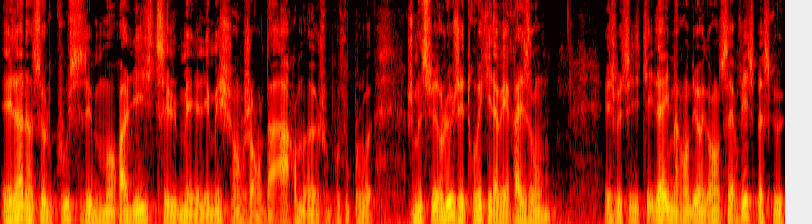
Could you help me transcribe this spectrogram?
et là, d'un seul coup, c'est moraliste, c'est les méchants gendarmes. Je, je me suis relu, j'ai trouvé qu'il avait raison, et je me suis dit, là, il m'a rendu un grand service parce que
